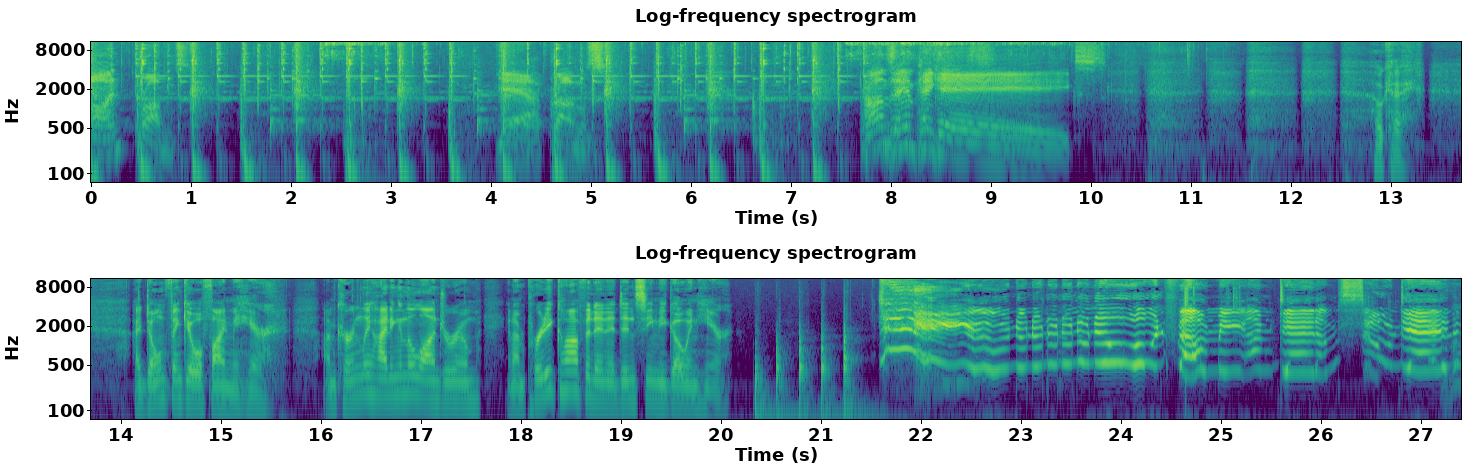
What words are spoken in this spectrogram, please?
on problems. Yeah, problems. Problems and pancakes. Okay. I don't think it will find me here. I'm currently hiding in the laundry room, and I'm pretty confident it didn't see me go in here. No, no, no, no, no, no, no! It found me! I'm dead! I'm so dead!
